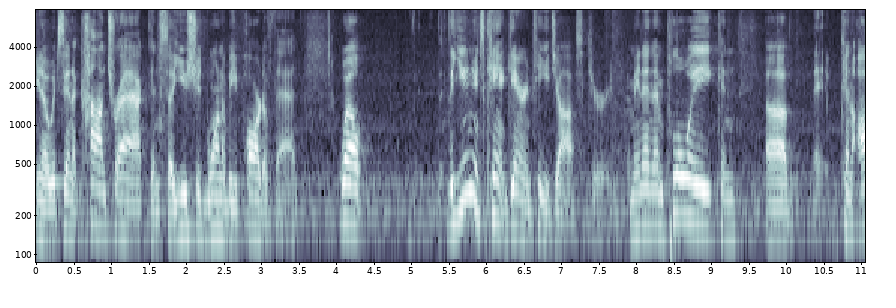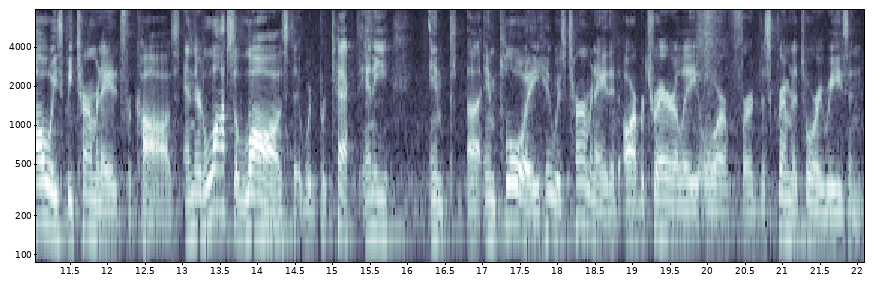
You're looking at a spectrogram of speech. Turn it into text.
you know, it's in a contract, and so you should want to be part of that. Well, the unions can't guarantee job security. I mean, an employee can uh, can always be terminated for cause, and there are lots of laws that would protect any uh, employee who was terminated arbitrarily or for discriminatory reason.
